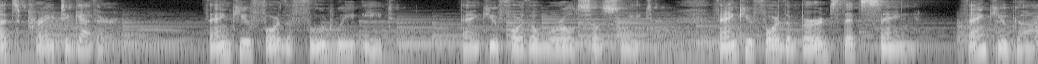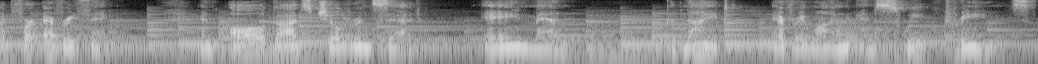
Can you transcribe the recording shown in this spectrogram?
Let's pray together. Thank you for the food we eat. Thank you for the world so sweet. Thank you for the birds that sing. Thank you, God, for everything. And all God's children said, Amen. Good night, everyone, and sweet dreams.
